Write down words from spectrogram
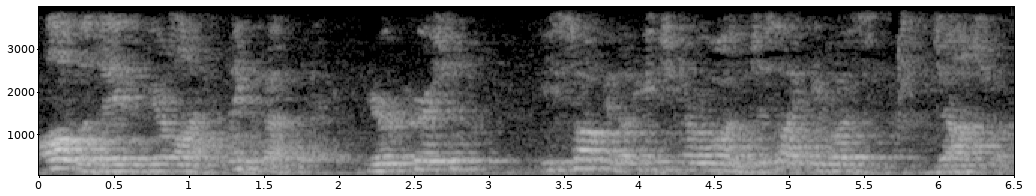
all the days of your life. Think about that. You're a Christian. He's talking to each and every one, just like he was Joshua.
